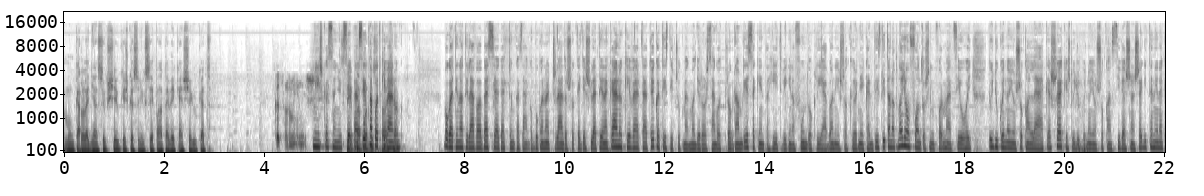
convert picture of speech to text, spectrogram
munkára legyen szükségük, és köszönjük szépen a tevékenységüket. Köszönöm én is. Mi is köszönjük szép szépen. Napot, Szép napot kívánunk. Bogati Natilával beszélgettünk az Ága Boga Nagycsaládosok Egyesületének elnökével, tehát ők a Tisztítsuk meg Magyarországot program részeként a hétvégén a Fundokliában és a környéken tisztítanak. Nagyon fontos információ, hogy tudjuk, hogy nagyon sokan lelkesek, és tudjuk, hogy nagyon sokan szívesen segítenének,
